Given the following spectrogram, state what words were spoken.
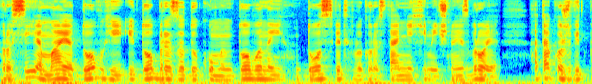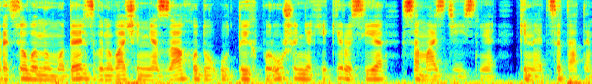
Росія має довгий і добре задокументований досвід використання хімічної зброї, а також відпрацьовану модель звинувачення заходу у тих порушеннях, які Росія сама здійснює. Кінець цитати.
